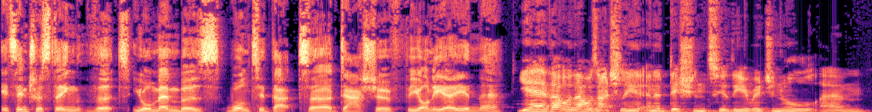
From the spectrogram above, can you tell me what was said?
It's interesting that your members wanted that uh, dash of Viognier in there. Yeah, that was that was actually an addition to the original um,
